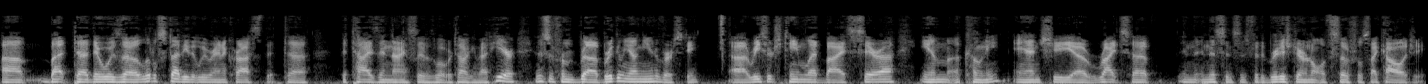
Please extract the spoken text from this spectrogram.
Uh, but uh, there was a little study that we ran across that uh, that ties in nicely with what we're talking about here. And this is from uh, Brigham Young University, research team led by Sarah M. Coyne, and she uh, writes uh, in, in this instance for the British Journal of Social Psychology.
